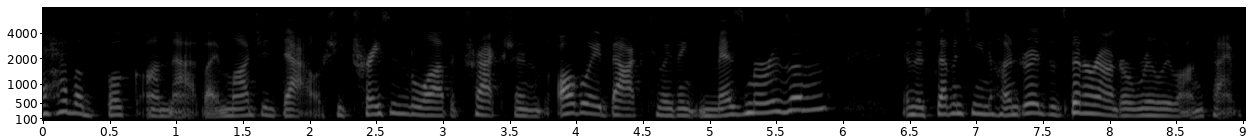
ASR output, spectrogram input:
I have a book on that by Majid Dao. She traces the law of attraction all the way back to, I think, mesmerism in the 1700s. It's been around a really long time.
